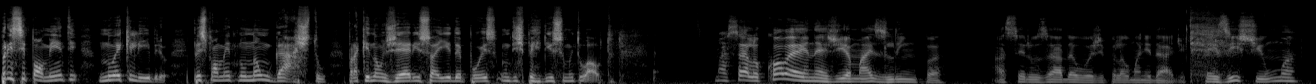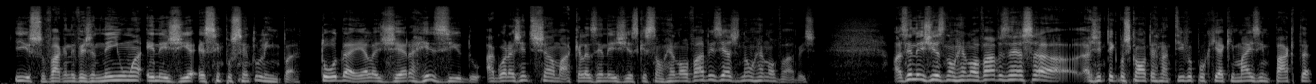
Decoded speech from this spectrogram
principalmente no equilíbrio, principalmente no não gasto, para que não gere isso aí depois um desperdício muito alto. Marcelo, qual é a energia mais limpa a ser usada hoje pela humanidade? Existe uma? Isso, Wagner, veja, nenhuma energia é 100% limpa. Toda ela gera resíduo. Agora a gente chama aquelas energias que são renováveis e as não renováveis. As energias não renováveis, essa a gente tem que buscar uma alternativa porque é a que mais impacta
